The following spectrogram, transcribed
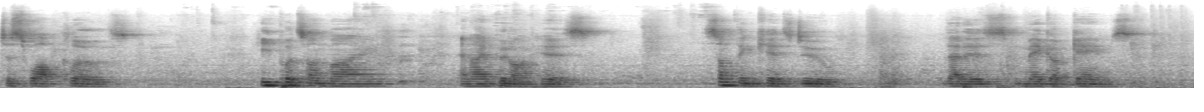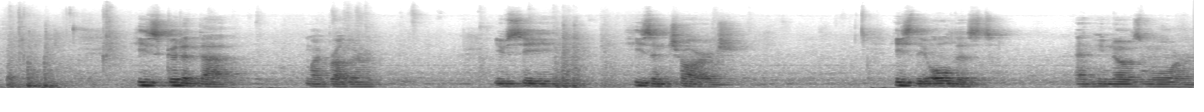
to swap clothes. He puts on mine, and I put on his. Something kids do, that is, make up games. He's good at that, my brother. You see, he's in charge. He's the oldest, and he knows more.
